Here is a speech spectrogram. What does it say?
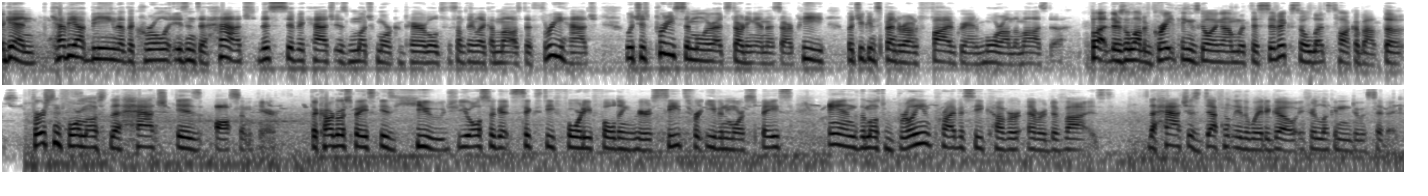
Again, caveat being that the Corolla isn't a hatch, this Civic hatch is much more comparable to something like a Mazda 3 hatch, which is pretty similar at starting MSRP, but you can spend around 5 grand more on the Mazda. But there's a lot of great things going on with the Civic, so let's talk about those. First and foremost, the hatch is awesome here. The cargo space is huge. You also get 60-40 folding rear seats for even more space, and the most brilliant privacy cover ever devised the hatch is definitely the way to go if you're looking into a Civic.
